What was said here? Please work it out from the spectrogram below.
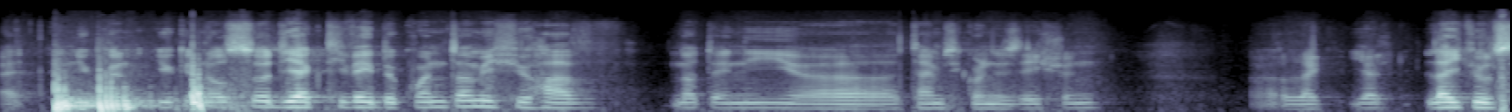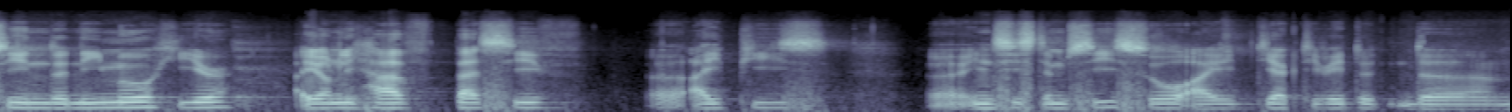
And you can also deactivate the quantum if you have not any uh, time synchronization. Uh, like like you'll see in the Nemo here, I only have passive uh, IPs in system C, so I deactivated the,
